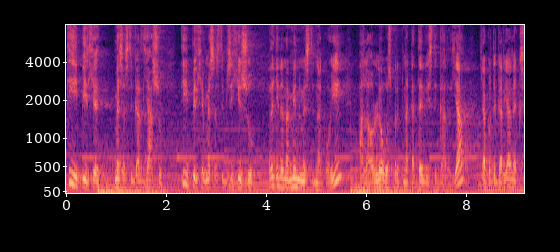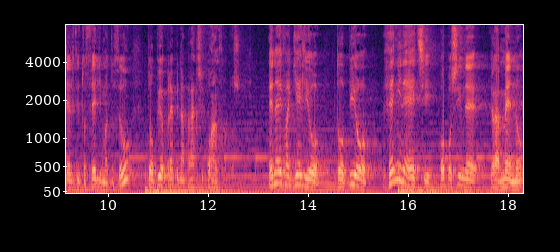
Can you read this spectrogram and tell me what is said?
Τι υπήρχε μέσα στην καρδιά σου, τι υπήρχε μέσα στην ψυχή σου; Δεν είναι να μείνουμε στην ακοή, αλλά ο λόγος πρέπει να κατέβει στην καρδιά και από την καρδιά να εξέλθει το θέλημα του Θεού, το οποίο πρέπει να πράξει ο άνθρωπος. Ένα Ευαγγέλιο το οποίο δεν είναι έτσι όπως είναι γραμμένο,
